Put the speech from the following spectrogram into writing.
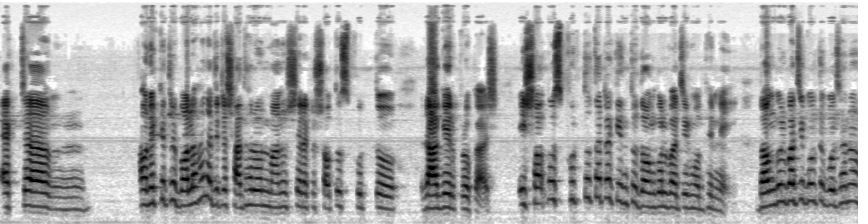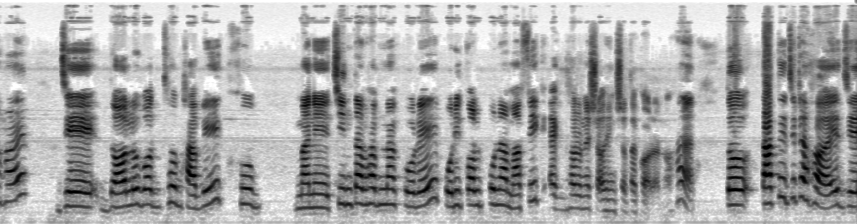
একটা অনেক ক্ষেত্রে বলা হয় না যেটা সাধারণ মানুষের একটা স্বতঃস্ফূর্ত রাগের প্রকাশ। এই স্বতঃস্ফূর্ততাটা কিন্তু দঙ্গলবাজির মধ্যে নেই। দঙ্গলবাজি বলতে বোঝানো হয় যে দলবদ্ধভাবে খুব মানে চিন্তা ভাবনা করে পরিকল্পনা মাফিক এক ধরনের সহিংসতা করানো হ্যাঁ? তো তাতে যেটা হয় যে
